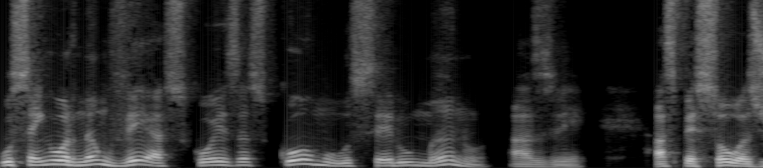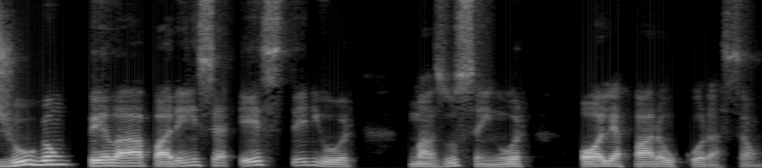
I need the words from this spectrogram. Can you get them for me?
O Senhor não vê as coisas como o ser humano as vê. As pessoas julgam pela aparência exterior, mas o Senhor olha para o coração.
